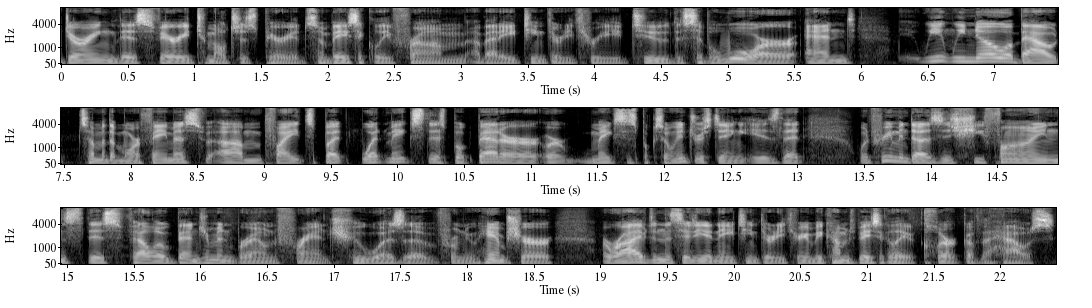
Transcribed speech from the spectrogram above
during this very tumultuous period. So basically from about 1833 to the Civil War and we, we know about some of the more famous um, fights, but what makes this book better or makes this book so interesting is that what Freeman does is she finds this fellow Benjamin Brown French, who was uh, from New Hampshire, arrived in the city in 1833 and becomes basically a clerk of the House.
